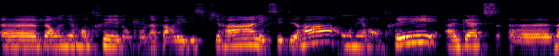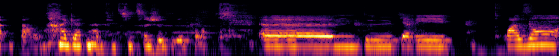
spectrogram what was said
Ben on est rentré, donc on a parlé des spirales, etc. On est rentré. Agathe, pardon, Agathe, ma petite, je dis les prénoms, qui avait trois ans,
